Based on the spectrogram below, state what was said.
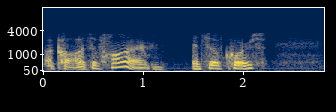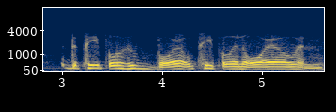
a cause of harm. And so, of course, the people who boiled people in oil and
